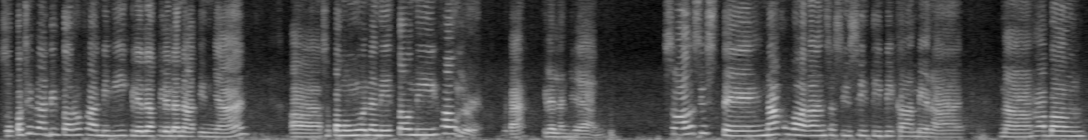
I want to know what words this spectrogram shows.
So, pag sinabing Toro Family, kilala-kilala natin yan ah, sa pangunguna ni Tony Fowler. Diba? Kilala niya yan. So, ang siste, nakuhaan sa CCTV camera na habang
